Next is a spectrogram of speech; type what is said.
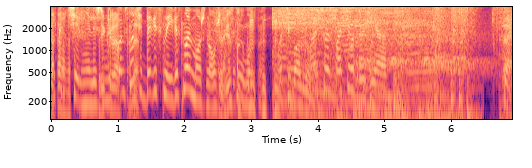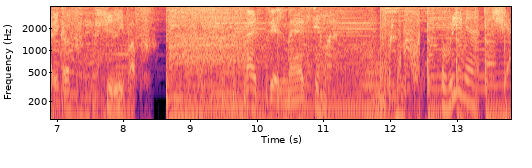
И качели не лежим. Прекрасно, Ни в коем случае да. до весны. Весной можно уже. Весной можно. Спасибо огромное. Большое спасибо, друзья. Цариков, Филиппов. Отдельная тема. Время чат.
